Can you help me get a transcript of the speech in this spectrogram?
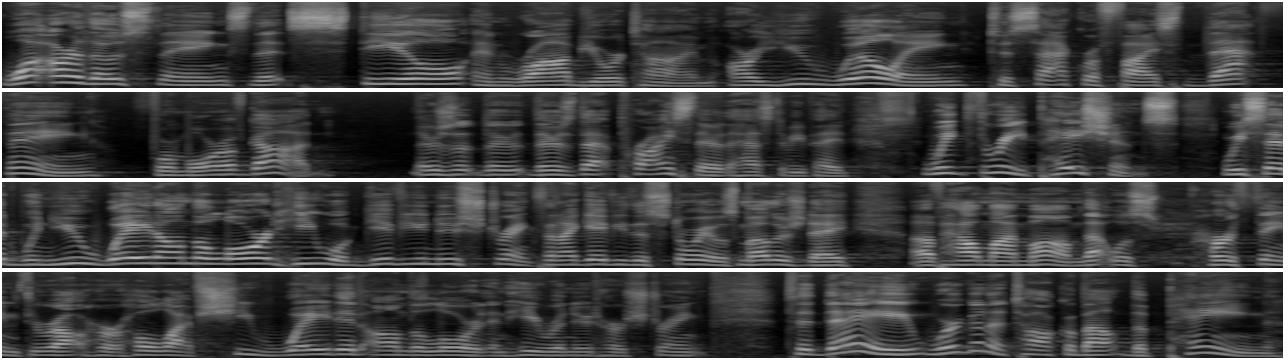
What are those things that steal and rob your time? Are you willing to sacrifice that thing for more of God? There's, a, there, there's that price there that has to be paid. Week three, patience. We said, when you wait on the Lord, He will give you new strength. And I gave you this story, it was Mother's Day, of how my mom, that was her theme throughout her whole life. She waited on the Lord and He renewed her strength. Today, we're going to talk about the pain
